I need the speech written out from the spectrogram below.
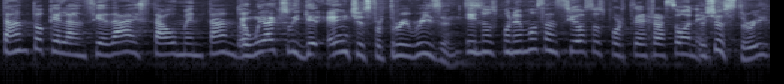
tanto que la ansiedad está aumentando. And we actually get anxious for three reasons. Y nos ponemos ansiosos por tres It's just three.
